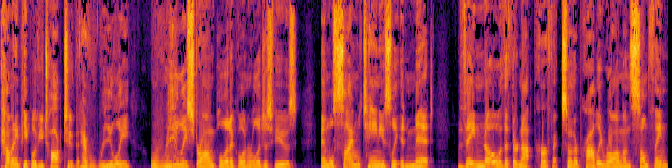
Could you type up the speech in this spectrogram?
How many people have you talked to that have really, really strong political and religious views and will simultaneously admit they know that they're not perfect, so they're probably wrong on something,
